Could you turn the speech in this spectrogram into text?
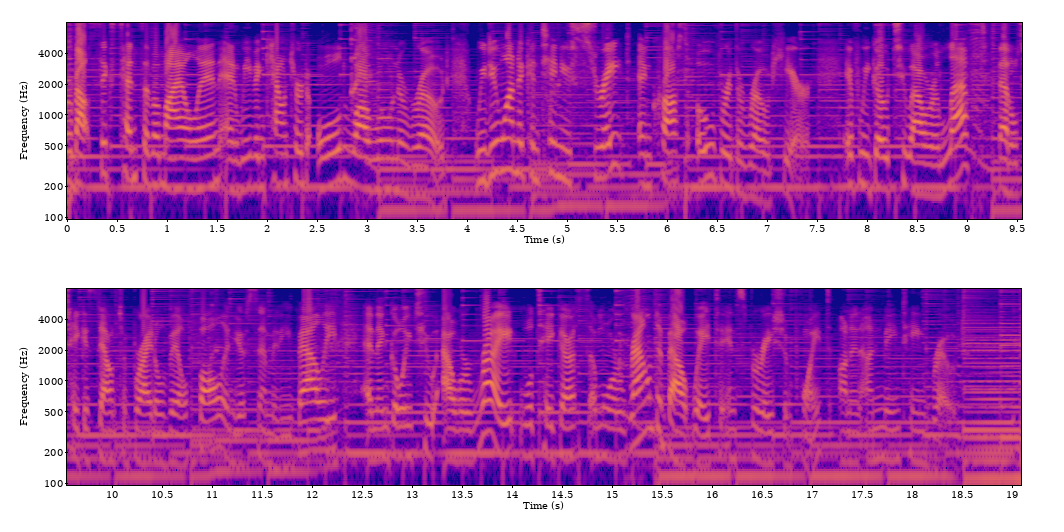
We're about six tenths of a mile in and we've encountered Old Wawona Road. We do want to continue straight and cross over the road here. If we go to our left, that'll take us down to Bridal Veil Fall in Yosemite Valley, and then going to our right will take us a more roundabout way to Inspiration Point on an unmaintained road.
